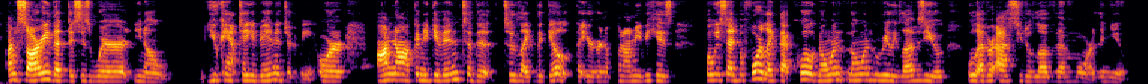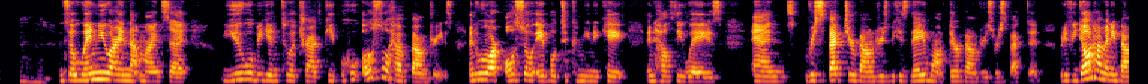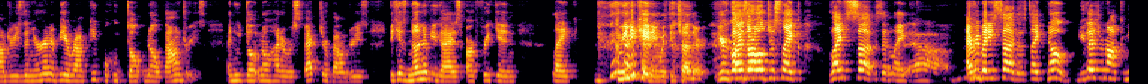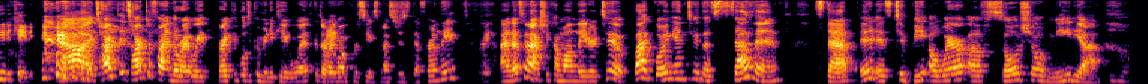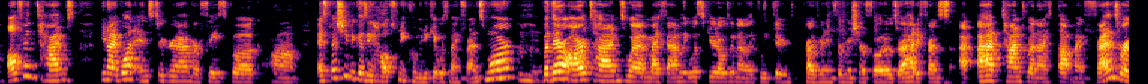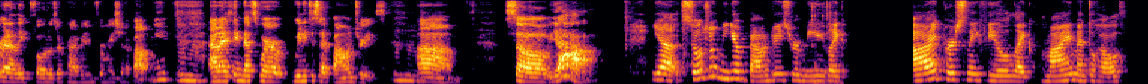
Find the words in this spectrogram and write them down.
i'm sorry that this is where you know you can't take advantage of me or i'm not going to give in to the to like the guilt that you're going to put on me because what we said before, like that quote, no one no one who really loves you will ever ask you to love them more than you. Mhm. And so when you are in that mindset, you will begin to attract people who also have boundaries and who are also able to communicate in healthy ways and respect your boundaries because they want their boundaries respected. But if you don't have any boundaries, then you're going to be around people who don't know boundaries and who don't know how to respect your boundaries because none of you guys are freaking like communicating with each other. You guys are all just like life sucks and like yeah. everybody sucks. It's like no, you guys are not communicating. yeah, it's hard. It's hard to find the right way, right people to communicate with because Right. everyone perceives messages differently, Right. and that's gonna actually come on later too. But going into the seventh step, it is to be aware of social media. Oftentimes, you know, I go on Instagram or Facebook, um, especially because it helps me communicate with my friends more. Mhm. But there are times when my family was scared I was gonna like leak their private information or photos, or I had friends. I, I had times when I thought my friends were gonna leak photos or private information about me, Mhm. and I think that's where we need to set boundaries. Mhm. Um, so yeah, Yeah, social media boundaries for me, like I personally feel like my mental health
